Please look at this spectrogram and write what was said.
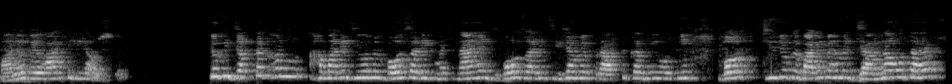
मानव व्यवहार के लिए आवश्यक। क्योंकि जब तक हम, हमारे जीवन में बहुत सारी घटनाएँ हैं, बहुत सारी चीज़ें हमें प्राप्त करनी होती हैं, बहुत चीज़ों के बारे में हमें जानना होता है,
